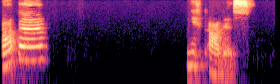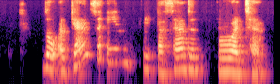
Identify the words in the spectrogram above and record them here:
але nicht alles. So, ergänze ihn mit passenden Worten.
